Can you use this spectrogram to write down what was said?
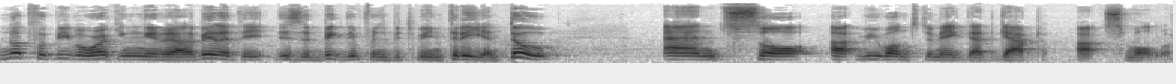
not for people working in reliability. This is a big difference between 3 and 2. And so uh, we want to make that gap uh, smaller.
